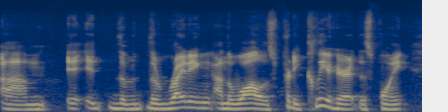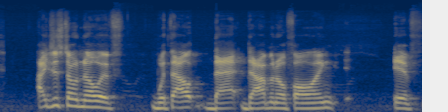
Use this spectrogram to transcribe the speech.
Um, it, it the the writing on the wall is pretty clear here at this point. I just don't know if without that domino falling, if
